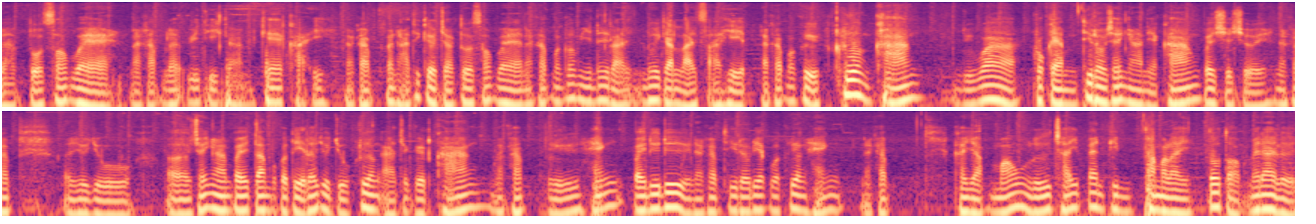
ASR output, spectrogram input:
จากตัวซอฟต์แวร์นะครับและวิธีการแก้ไขนะครับปัญหาที่เกิดจากตัวซอฟต์แวร์นะครับมันก็มีได้หลายด้วยกันหลายสาเหตุนะครับก็คือเครื่องค้าง หรือว่าโปรแกรมที่เราใช้งานเนี่ยค้างไปเฉยๆนะครับอยู่ๆใช้งานไปตามปกติแล้วจู่ๆเครื่องอาจจะเกิดค้างนะครับ หรือ hang ไปดื้อๆนะครับ ที่เราเรียกว่าเครื่อง hang นะครับขยับเมาส์หรือใช้แป้นพิมพ์ทำอะไรโต้ตอบไม่ได้เลย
